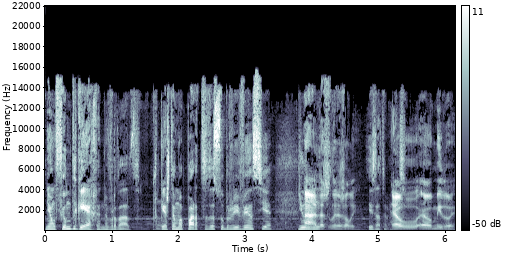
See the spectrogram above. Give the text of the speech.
E é um filme de guerra, na verdade, porque esta é uma parte da sobrevivência de um. Ah, da Angelina Jolie. Exatamente. É o, é o Midway.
